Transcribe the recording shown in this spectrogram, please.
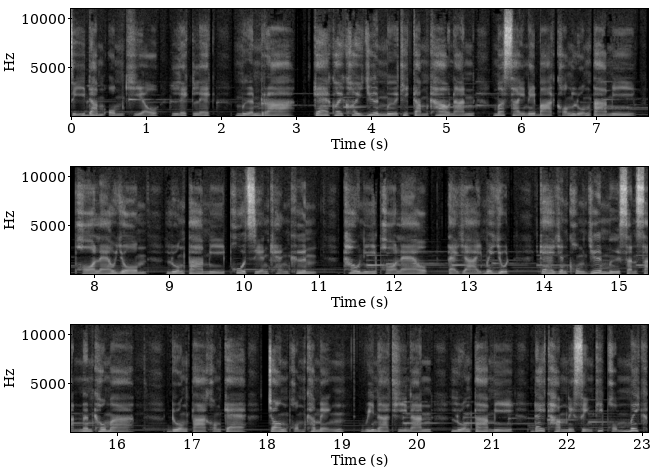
สีดำอมเขียว เล็กๆ เหมือนรา แกค่อยๆ ยื่นมือที่กำข้าวนั้น มาใส่ในบาทของหลวงตามี พอแล้วโยม หลวงตามีพูดเสียงแข็งขึ้น เท่านี้พอแล้ว แต่ยายไม่หยุด แกยังคงยื่นมือสันๆนั่นเข้ามา ดวงตาของแกจ้องผมเขม็ง วินาทีนั้น หลวงตามีได้ทำในสิ่งที่ผมไม่เค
